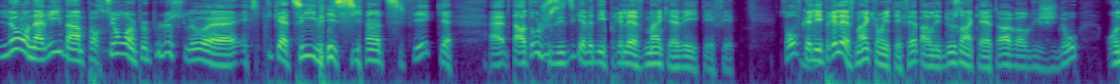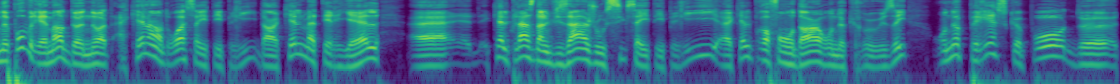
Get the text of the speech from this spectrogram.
Là, on arrive dans une portion un peu plus euh, explicative et scientifique. Euh, tantôt, je vous ai dit qu'il y avait des prélèvements qui avaient été faits. Sauf que les prélèvements qui ont été faits par les deux enquêteurs originaux, on n'a pas vraiment de notes à quel endroit ça a été pris, dans quel matériel, euh, quelle place dans le visage aussi que ça a été pris, à quelle profondeur on a creusé. On n'a presque pas de,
